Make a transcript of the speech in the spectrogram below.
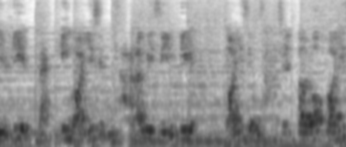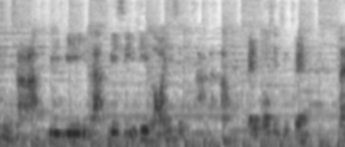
อยู่ที่ backing 120 องศา และ VC อยู่ที่ 120 องศาเออลบ 120 องศา VB และ VC อยู่ที่ 120 องศานะครับ เป็น positive sequence แต่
